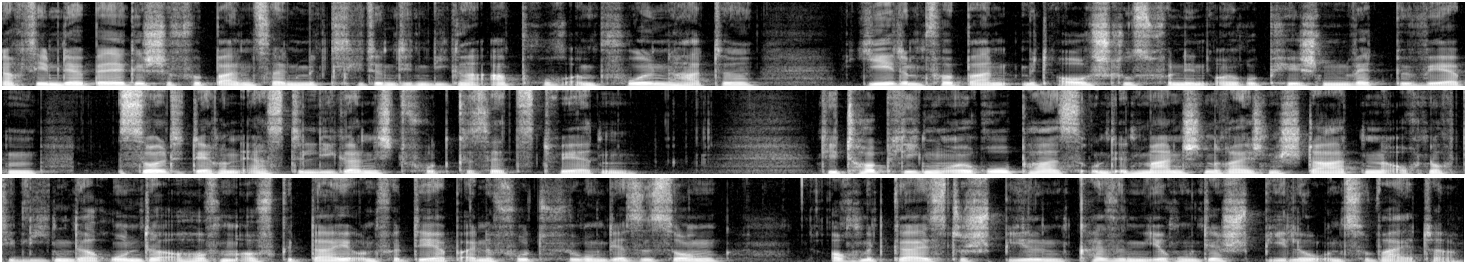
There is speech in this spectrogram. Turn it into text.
nachdem der belgische Verband seinen Mitgliedern den Liga-Abbruch empfohlen hatte, jedem Verband mit Ausschluss von den europäischen Wettbewerben sollte deren erste Liga nicht fortgesetzt werden. Die Top-Ligen Europas und in manchen reichen Staaten auch noch die Ligen darunter erhoffen auf Gedeih und Verderb eine Fortführung der Saison, auch mit Geisterspielen, Kasernierung der Spiele und so weiter.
